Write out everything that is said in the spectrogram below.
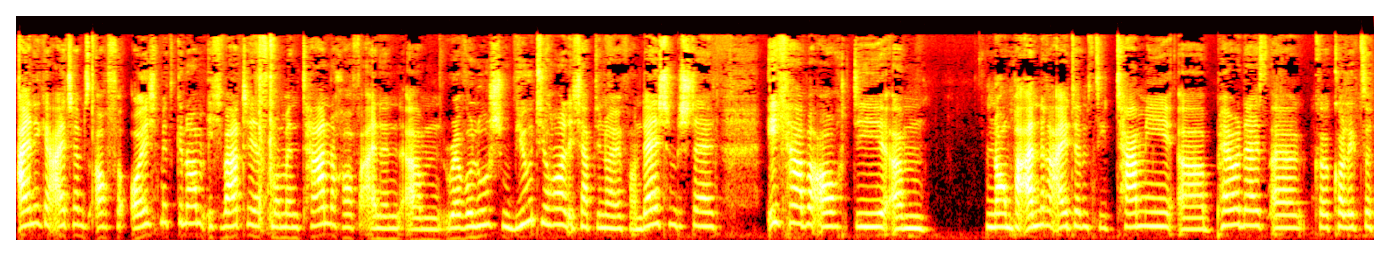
einige Items auch für euch mitgenommen. Ich warte jetzt momentan noch auf einen ähm, Revolution Beauty Haul. Ich habe die neue Foundation bestellt. Ich habe auch die... Ähm, noch ein paar andere Items, die Tammy äh, Paradise äh, Kollektion.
